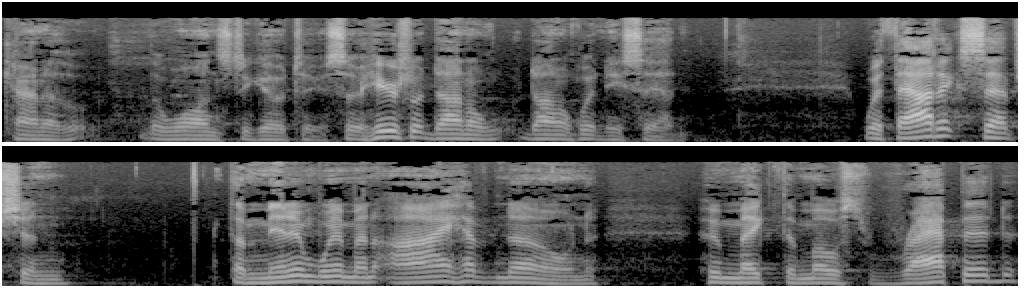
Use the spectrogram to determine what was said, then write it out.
kind of the ones to go to. So here's what Donald, Donald Whitney said Without exception, the men and women I have known who make the most rapid,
